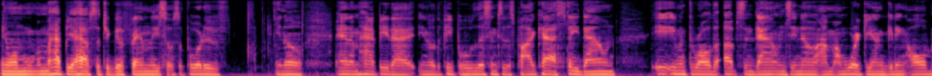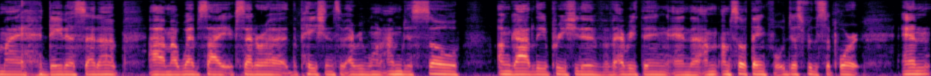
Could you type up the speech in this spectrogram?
you know, I'm, I'm happy I have such a good family, so supportive, you know, and I'm happy that you know the people who listen to this podcast stay down even through all the ups and downs you know. I'm, I'm working on getting all of my data set up uh, my website etc the patience of everyone. I'm just so ungodly appreciative of everything and uh, i'm i'm so thankful just for the support. And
